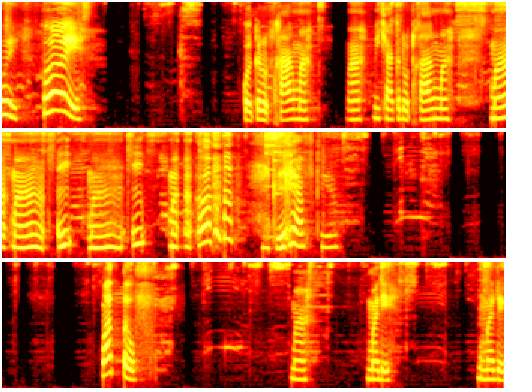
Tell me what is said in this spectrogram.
ฮ้ย เฮ้ย กดกระโดดค้างมา มา วิชากระโดดค้างมา มา มาอึะมาอึะมาเออเออเกือบเกือบ what the f มา มาดิ มาดิ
